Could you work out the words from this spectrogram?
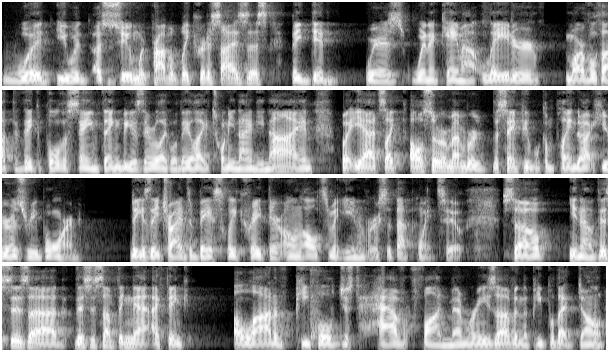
would you would assume would probably criticize this, they didn't. Whereas when it came out later, Marvel thought that they could pull the same thing because they were like, well, they like 2099. But yeah, it's like also remember the same people complained about Heroes Reborn because they tried to basically create their own ultimate universe at that point too. So, you know, this is uh this is something that I think a lot of people just have fond memories of and the people that don't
